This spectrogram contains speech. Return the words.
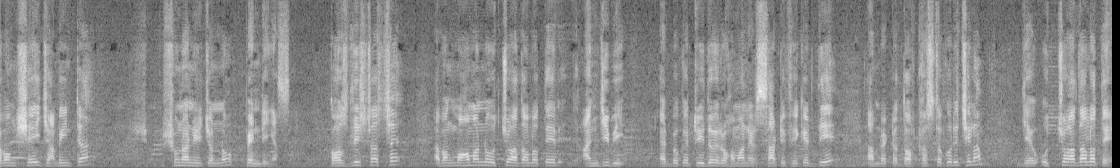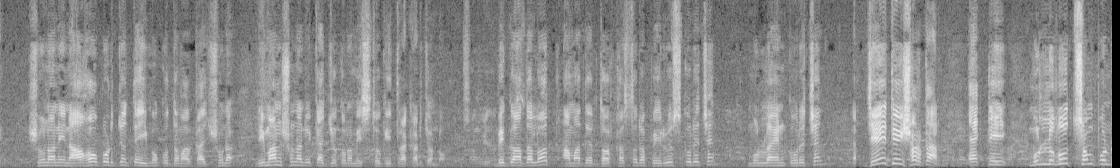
এবং সেই জামিনটা শুনানির জন্য পেন্ডিং আছে। কজ লিস্ট আসছে এবং মহামান্য উচ্চ আদালতের আইনজীবী অ্যাডভোকেট হৃদয় রহমানের সার্টিফিকেট দিয়ে আমরা একটা দরখাস্ত করেছিলাম যে উচ্চ আদালতে শুনানি না হওয়া পর্যন্ত এই মোকদ্দমার কাজ শুনা, রিমান্ড শুনানির কার্যক্রম স্থগিত রাখার জন্য। বিজ্ঞ আদালত আমাদের দরখাস্তটা পেরুজ করেছেন, মূল্যায়ন করেছেন। যেহেতু এই সরকার একটি মূল্যবোধ সম্পূর্ণ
